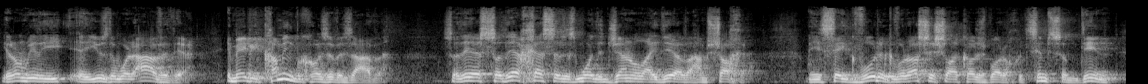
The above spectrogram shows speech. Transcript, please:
you don't really uh, use the word Ava there. It may be coming because of his Ava. So there, so there Chesed is more the general idea of a Hamshachah. When you say Gvura, Gvurasha Shal HaKadosh Baruch Hu, Din,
